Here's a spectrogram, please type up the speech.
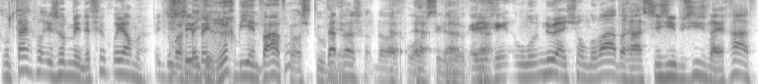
Contactsport is wat minder, dat vind ik wel jammer. Beetje Toen was een beetje beetje- rugby in het water was het toen Dat meer. was, dat was gewoon hartstikke leuk. En je ging onder, nu als je onder water gaat, ze zien precies waar je gaat.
